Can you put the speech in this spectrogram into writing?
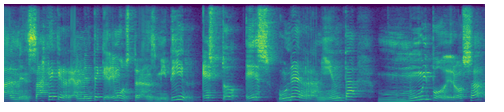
al mensaje que realmente queremos transmitir. Esto es una herramienta muy poderosa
